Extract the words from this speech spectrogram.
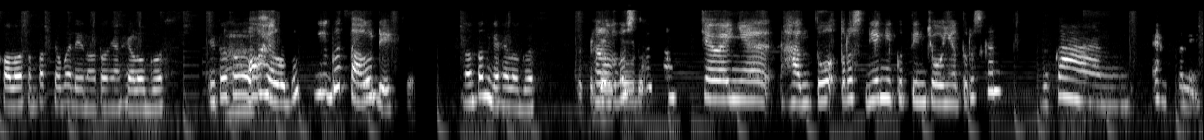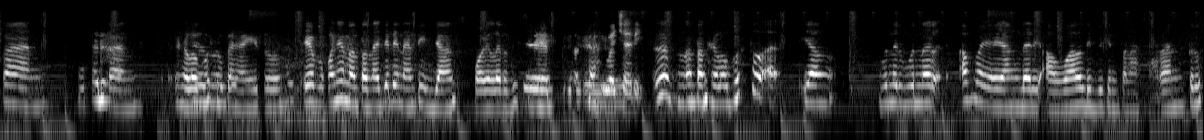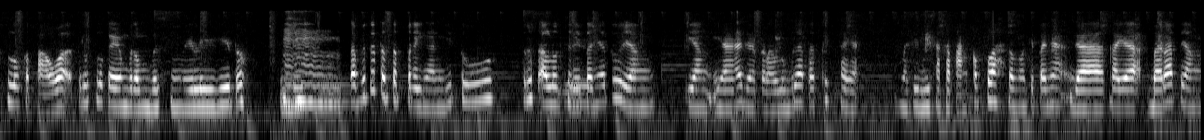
Kalau sempat coba deh nonton yang Hello Ghost. Itu tuh oh Hello Ghost iya gue tahu deh. Nonton gak Hello Ghost? Hello Ghost tuh yang ceweknya hantu terus dia ngikutin cowoknya terus kan? Bukan. Eh bukan ya? Bukan. Bukan. Hello Ghost Hello bukan yang itu ya pokoknya nonton aja deh nanti jangan spoiler di sini. Iya, gue cari. Lu nonton Hello Ghost tuh eh, yang bener-bener apa ya yang dari awal dibikin penasaran terus lu ketawa terus lu kayak merembes milih gitu. Sedih. Hmm. tapi tuh tetap ringan gitu. Terus alur Iya. ceritanya tuh yang yang ya agak terlalu berat tapi kayak masih bisa ketangkep lah sama kitanya. Nggak kayak barat yang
